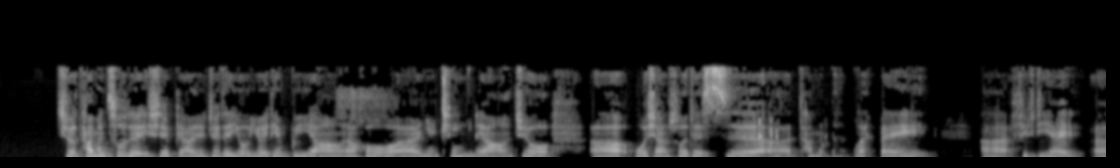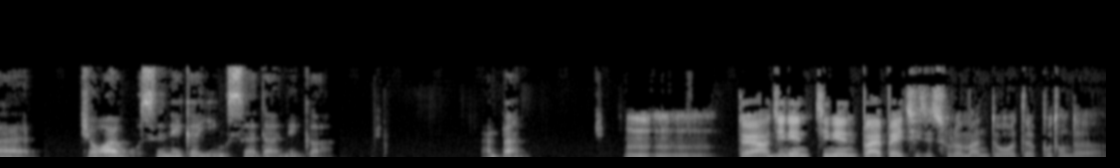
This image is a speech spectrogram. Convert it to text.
就他们出的一些表，就觉得有有一点不一样，然后呃，眼前一亮。就呃，我想说的是呃，他们的 Black Bay 呃 Fifty Eight 呃九二五是那个银色的那个版本。嗯嗯嗯嗯，对啊，今年、嗯、今年 Black Bay 其实出了蛮多的不同的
